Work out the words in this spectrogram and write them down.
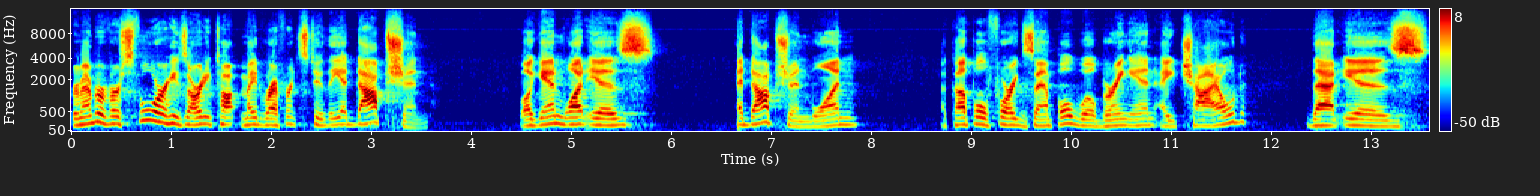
Remember, verse 4, he's already taught, made reference to the adoption. Well, again, what is adoption? One, a couple, for example, will bring in a child that is,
